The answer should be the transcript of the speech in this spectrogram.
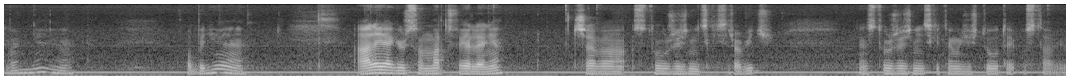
Chyba nie. Oby nie. Ale jak już są martwe jelenie, trzeba stół rzeźnicki zrobić. Ten stół rzeźnicki to gdzieś tutaj postawił.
